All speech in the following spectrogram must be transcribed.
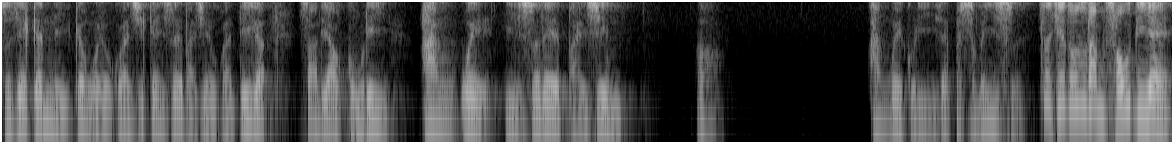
直接跟你跟我有关系，跟以色列百姓有关。第一个，上帝要鼓励安慰以色列百姓啊，安慰鼓励一下什么意思？这些都是他们仇敌哎，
